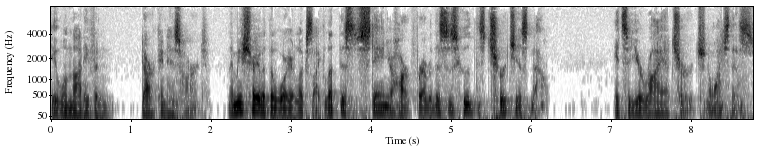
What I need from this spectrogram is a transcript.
it will not even darken his heart. Let me show you what the warrior looks like. Let this stay in your heart forever. This is who this church is now. It's a Uriah church. Now, watch this.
